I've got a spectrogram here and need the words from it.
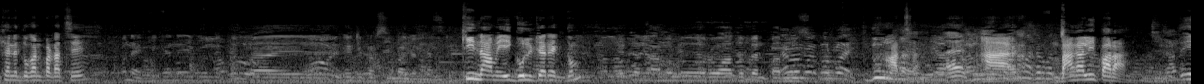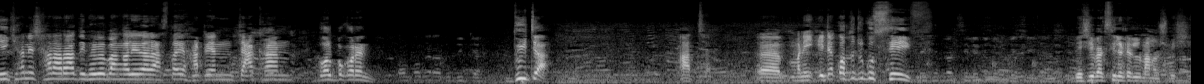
এখানে বাঙালি আছে। কি নাম এই গলিটার একদম? আচ্ছা। আর বাঙালি পাড়া এইখানে সারা রাত এভাবে বাঙালিরা রাস্তায় হাঁটেন, চা খান, গল্প করেন? দুইটা? আচ্ছা। মানে এটা কতটুকু সেফ বেশিরভাগ সিলেটের মানুষ বেশি।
